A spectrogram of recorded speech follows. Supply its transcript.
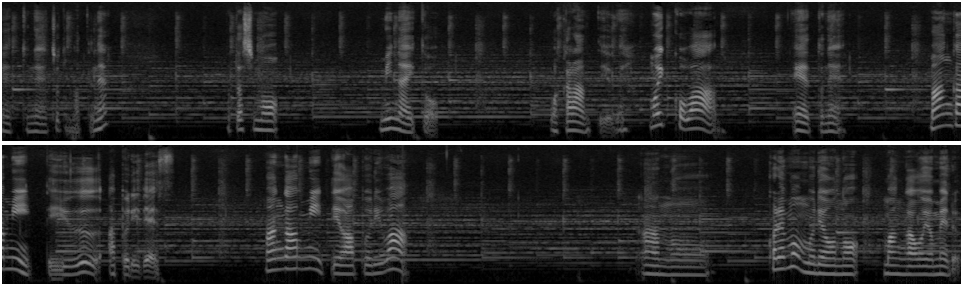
えっとねちょっと待ってね。私も見ないとわからんっていうね。もう一個はえっとね漫画ミーっていうアプリです。漫画ミーっていうアプリはあのこれも無料の漫画を読める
